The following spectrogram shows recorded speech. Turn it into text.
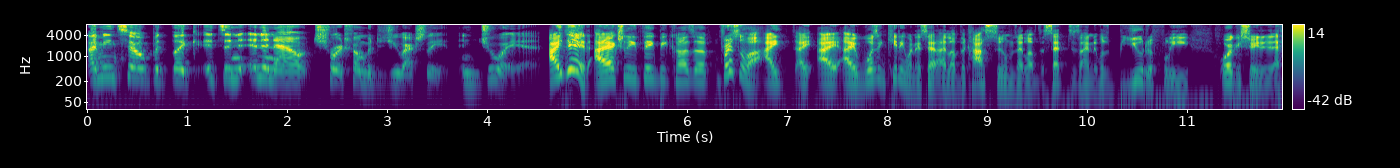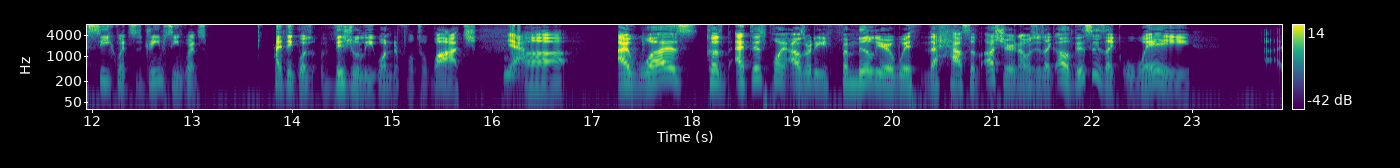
I mean, so but like it's an in and out short film, but did you actually enjoy it? I did. I actually think because of first of all, I I I, I wasn't kidding when I said I love the costumes. I love the set design. It was beautifully orchestrated. That sequence, the dream sequence, I think was visually wonderful to watch. Yeah. Uh, I was because at this point I was already familiar with the House of Usher, and I was just like, oh, this is like way uh,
